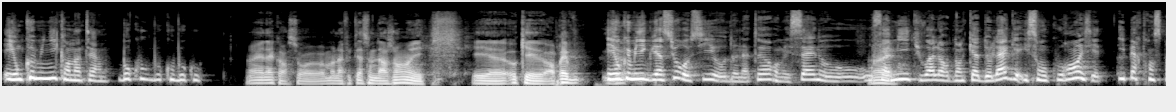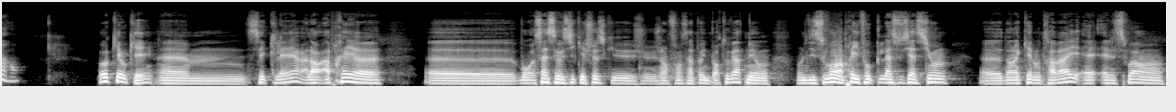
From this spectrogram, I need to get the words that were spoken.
et on communique en interne. Beaucoup beaucoup beaucoup Ouais, d'accord, sur vraiment l'affectation de l'argent et et ok. Après, vous, et on communique bien sûr aussi aux donateurs, aux mécènes, aux, familles, tu vois, alors dans le cadre de l'AG, ils sont au courant et c'est hyper transparent. Ok, ok, euh, c'est clair. Alors après, euh, euh, bon, ça c'est aussi quelque chose que j'enfonce un peu une porte ouverte, mais on, on, le dit souvent. Après, il faut que l'association euh, dans laquelle on travaille, elle, soit en,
